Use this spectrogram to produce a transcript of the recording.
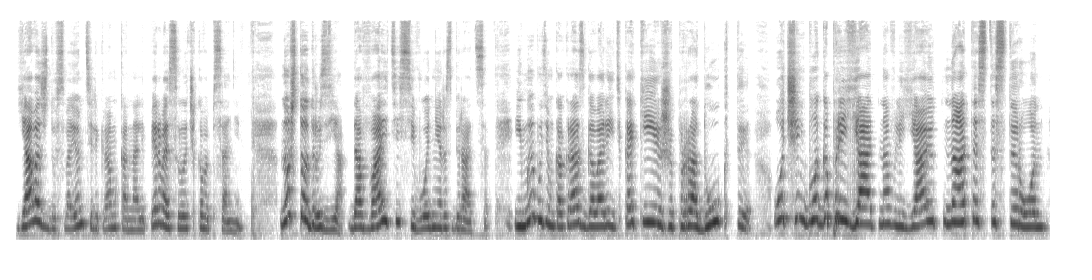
я вас жду в своем телеграм-канале. Первая ссылочка в описании. Ну что, друзья, давайте сегодня разбираться. И мы будем как раз говорить, какие же продукты очень благоприятно влияют на тестостерон,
